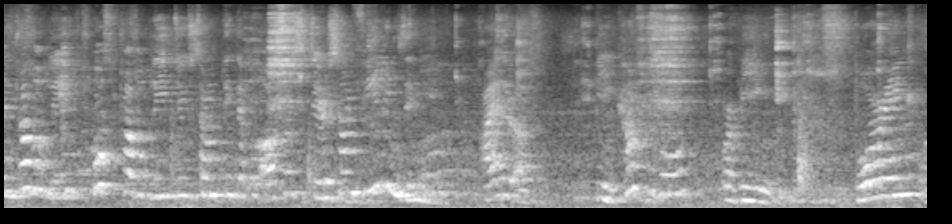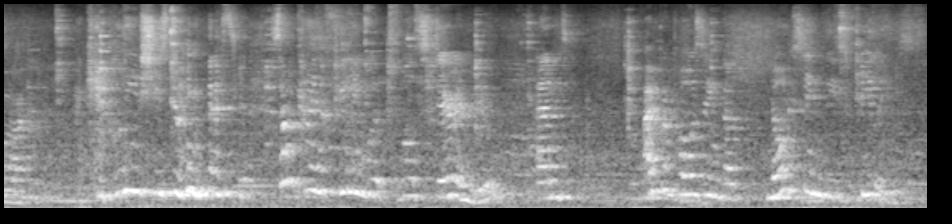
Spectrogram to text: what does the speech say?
And probably, most probably, do something that will also stir some feelings in you, either of being comfortable or being boring or she's doing this. Some kind of feeling will, will stir in you. And I'm proposing that noticing these feelings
